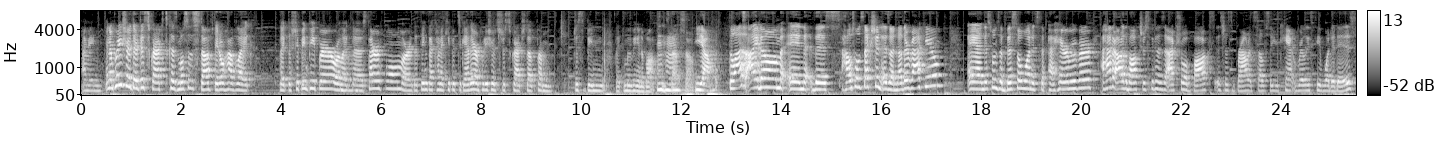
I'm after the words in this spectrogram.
I mean, And I'm pretty sure they're just scratched because most of the stuff they don't have like like the shipping paper or like the styrofoam or the things that kind of keep it together. I'm pretty sure it's just scratched up from just been like moving in a box and mm-hmm. stuff. So Yeah. The last item in this household section is another vacuum. And this one's a Bissell one. It's the pet hair remover. I have it out of the box just because the actual box is just brown itself, so you can't really see what it is.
